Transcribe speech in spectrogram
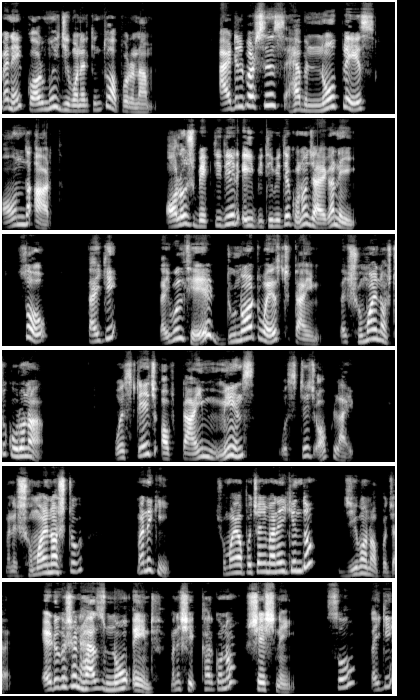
মানে কর্মই জীবনের কিন্তু অপর নাম idle persons have no place on the earth অলস ব্যক্তিদের এই পৃথিবীতে কোনো জায়গা নেই। সো তাই কি? তাই বলছে ডু নট ওয়েস্ট টাইম তাই সময় নষ্ট করো না। Wastage of time means wastage of life মানে সময় নষ্ট মানে কি? সময় অপচয় মানেই কিন্তু জীবন অপচয়। এডুকেশন হ্যাজ নো এন্ড মানে শিক্ষার কোনো শেষ নেই। সো তাই কি?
